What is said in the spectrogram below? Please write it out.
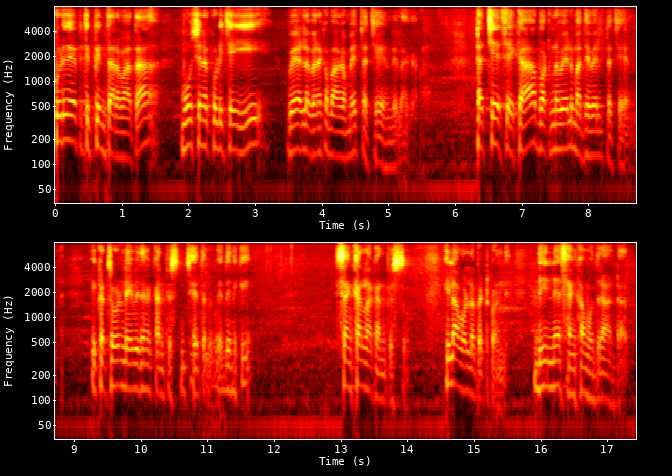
కుడివైపు తిప్పిన తర్వాత మూసిన కుడి చేయి వేళ్ళ వెనక భాగం మీద టచ్ చేయండి ఇలాగా. టచ్ చేసాక బొటన వేలు మధ్య వేలు టచ్ చేయండి. ఇక్కడ చూడండి ఏ విధంగా కనిపిస్తుంది చేతులు. దీనికి శంఖంలా కనిపిస్తుంది. ఇలా ఒళ్ళో పెట్టుకోండి. దీన్నే శంఖముద్ర అంటారు.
